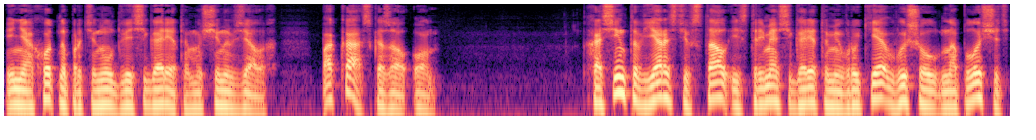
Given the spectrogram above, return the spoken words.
И неохотно протянул две сигареты. Мужчина взял их. «Пока», — сказал он. Хасинта в ярости встал и с тремя сигаретами в руке вышел на площадь,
